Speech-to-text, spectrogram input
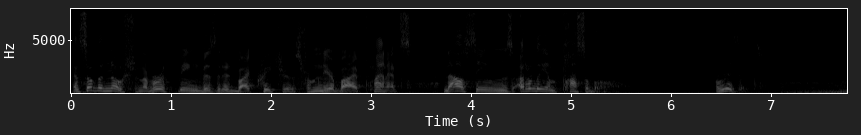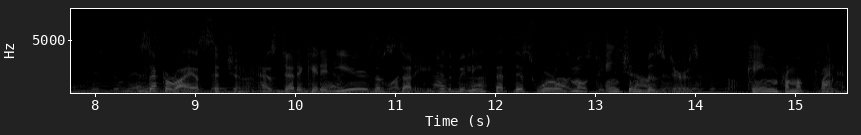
And so the notion of Earth being visited by creatures from nearby planets now seems utterly impossible. Or is it? Zecharia Sitchin has dedicated years of study to the belief that this world's most ancient visitors came from a planet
